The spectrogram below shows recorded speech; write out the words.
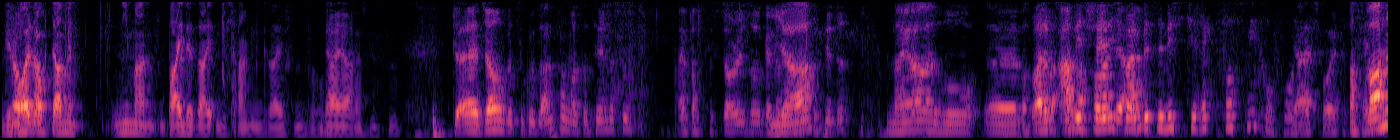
wir wollen auch damit niemand, beide Seiten nicht angreifen. So. Ja, ja. äh, Jaro, willst du kurz anfangen, was erzählen dazu? Einfach die Story so, genau, Ja. was passiert ist. Naja, also, äh, was Warte, was stell dich mal bitte nicht direkt vors Mikrofon. Ja, ich wollte es Was war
